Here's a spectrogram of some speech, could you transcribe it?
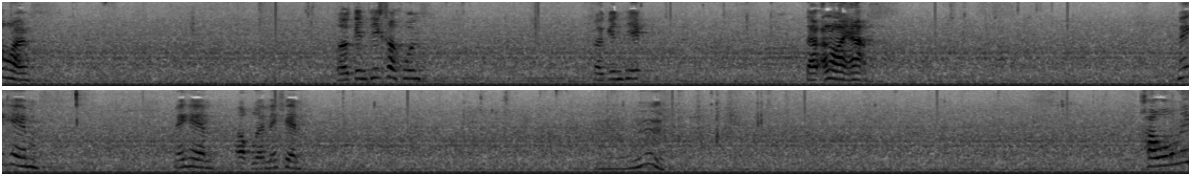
ร่อย เออกินพริกค่ะคุณเออกินพริก แต่อร่อยอะ่ะ ไม่เค็ม ไม่เค็ม ออกเลยไม่เค็ม อืมเขาไม่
